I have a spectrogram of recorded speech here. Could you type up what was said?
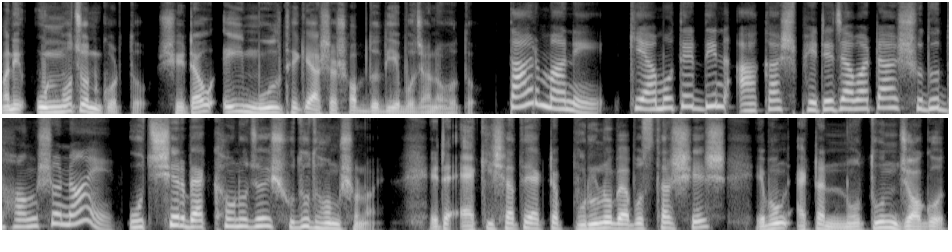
মানে উন্মোচন করত সেটাও এই মূল থেকে আসা শব্দ দিয়ে বোঝানো হতো। তার মানে কেয়ামতের দিন আকাশ ফেটে যাওয়াটা শুধু ধ্বংস নয়? উৎসের ব্যাখ্যা অনুযায়ী শুধু ধ্বংস নয়। এটা একই সাথে একটা পুরনো ব্যবস্থার শেষ এবং একটা নতুন জগৎ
